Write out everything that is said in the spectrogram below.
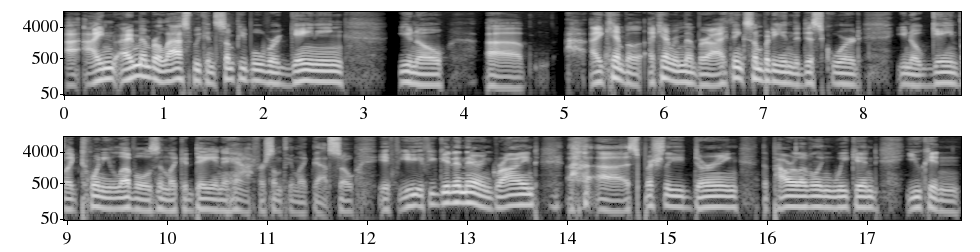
I I, I remember last weekend some people were gaining, you know. Uh, I can't I can't remember. I think somebody in the Discord, you know, gained like 20 levels in like a day and a half or something like that. So if you if you get in there and grind, uh, especially during the power leveling weekend, you can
